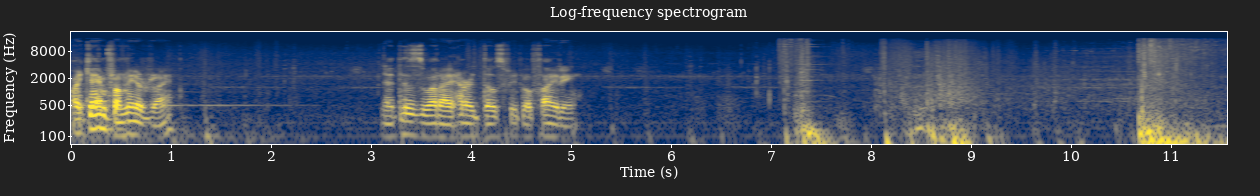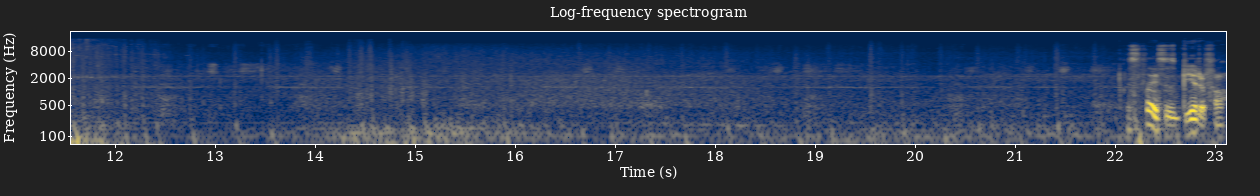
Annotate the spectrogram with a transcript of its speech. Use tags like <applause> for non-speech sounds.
I came from here, right? Yeah, this is what I heard those people fighting. This place is beautiful.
